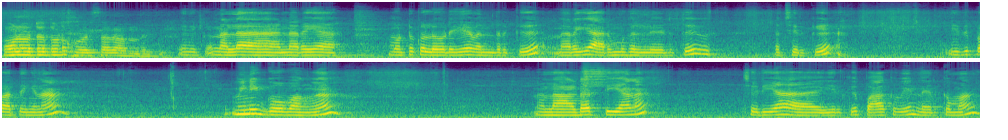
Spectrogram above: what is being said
போன வட்டத்தோட பெருசாக தான் வந்திருக்கு. இதுக்கு நல்லா நிறைய மொட்டுக்களோடையே வந்திருக்கு. நிறைய அரும்புகள் எடுத்து வச்சிருக்கு. இது பார்த்தீங்கன்னா மினி கோவாங்க. நல்லா அடர்த்தியான செடியாக இருக்குது பார்க்கவே நெருக்கமாக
